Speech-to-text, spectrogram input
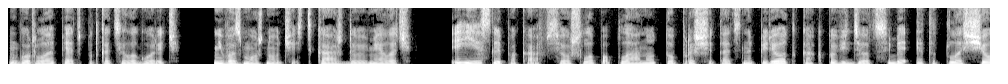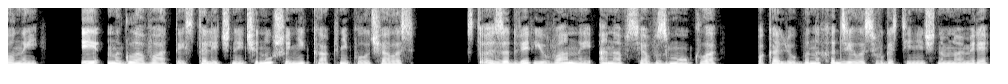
Горло опять подкатило горечь. Невозможно учесть каждую мелочь. И если пока все шло по плану, то просчитать наперед, как поведет себя этот лощеный и нагловатый столичный чинуша, никак не получалось. Стоя за дверью ванной, она вся взмокла, пока Люба находилась в гостиничном номере.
